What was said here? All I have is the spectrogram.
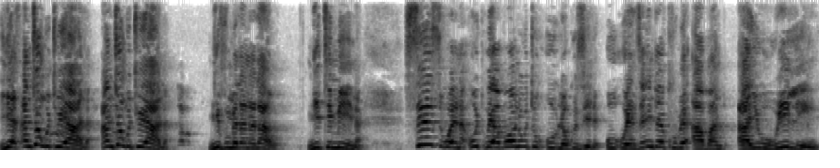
Yes antshongo ukuthi uyala. Antshongo ukuthi uyala. Ngivumelana lawo ngithi mina since wena uthi uyabona ukuthi u- lokhu uzile u- wenze into ekhube abantu are you willing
